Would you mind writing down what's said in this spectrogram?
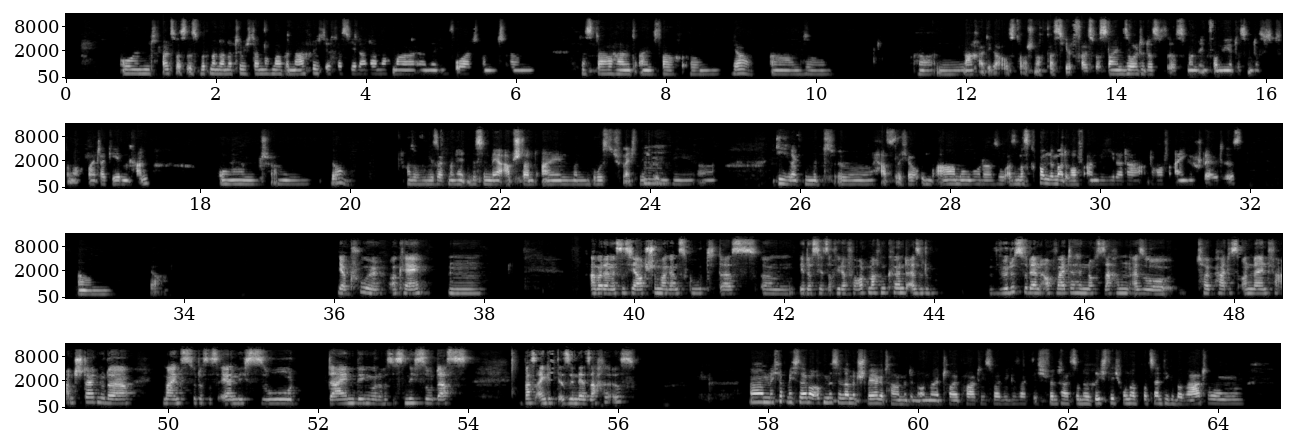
Und falls was ist, wird man dann natürlich dann nochmal benachrichtigt, dass jeder dann nochmal eine Info hat und ähm, dass da halt einfach, ähm, ja, ähm, so äh, ein nachhaltiger Austausch noch passiert, falls was sein sollte, dass, dass man informiert ist und dass ich das dann auch weitergeben kann. Und ähm, ja, also wie gesagt, man hält ein bisschen mehr Abstand ein, man begrüßt sich vielleicht nicht mhm. irgendwie äh, direkt mit äh, herzlicher Umarmung oder so. Also es kommt immer darauf an, wie jeder da darauf eingestellt ist. Ähm, ja. Ja, cool, okay. Mhm. Aber dann ist es ja auch schon mal ganz gut, dass ähm, ihr das jetzt auch wieder vor Ort machen könnt. Also du würdest du denn auch weiterhin noch Sachen, also Toy-Partys online veranstalten oder meinst du, das ist eher nicht so dein Ding oder das ist nicht so das, was eigentlich der Sinn der Sache ist? Ähm, ich habe mich selber auch ein bisschen damit schwer getan mit den Online-Toy-Partys, weil wie gesagt, ich finde halt so eine richtig hundertprozentige Beratung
